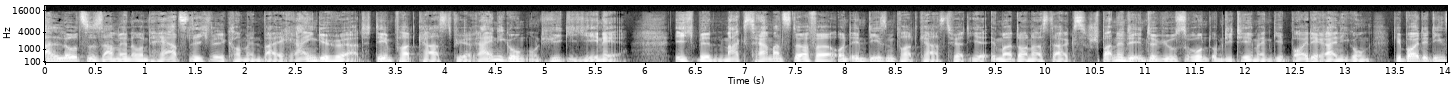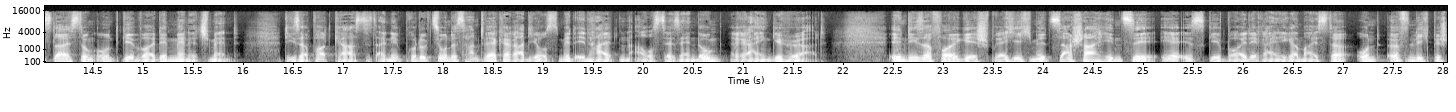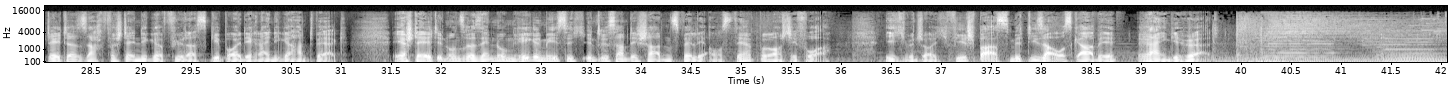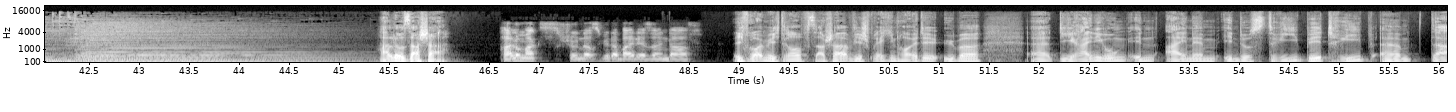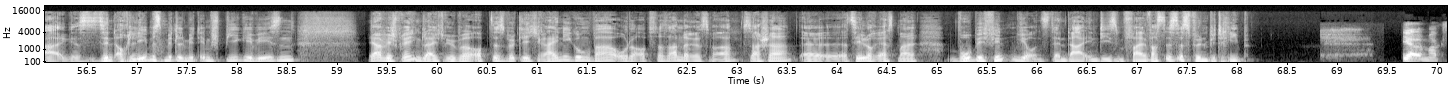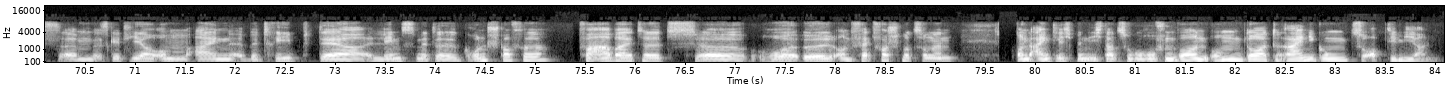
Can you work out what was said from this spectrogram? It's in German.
Hallo zusammen und herzlich willkommen bei Reingehört, dem Podcast für Reinigung und Hygiene. Ich bin Max Hermannsdörfer und in diesem Podcast hört ihr immer donnerstags spannende Interviews rund um die Themen Gebäudereinigung, Gebäudedienstleistung und Gebäudemanagement. Dieser Podcast ist eine Produktion des Handwerkerradios mit Inhalten aus der Sendung Reingehört. In dieser Folge spreche ich mit Sascha Hinze. Er ist Gebäudereinigermeister und öffentlich bestellter Sachverständiger für das Gebäudereinigerhandwerk. Er stellt in unserer Sendung regelmäßig interessante Schadensfälle aus der Branche vor. Ich wünsche euch viel Spaß mit dieser Ausgabe Reingehört. Hallo Sascha. Hallo Max, schön, dass ich wieder bei dir sein darf. Ich freue mich drauf, Sascha. Wir sprechen heute über äh, die Reinigung in einem Industriebetrieb. Ähm, da sind auch Lebensmittel mit im Spiel gewesen. Ja, wir sprechen gleich drüber, ob das wirklich Reinigung war oder ob es was anderes war. Sascha, äh, erzähl doch erstmal, wo befinden wir uns denn da in diesem Fall? Was ist es für ein Betrieb? Ja, Max, ähm, es geht hier um einen Betrieb, der Lebensmittelgrundstoffe verarbeitet, äh, hohe Öl- und Fettverschmutzungen. Und eigentlich bin ich dazu gerufen worden, um dort Reinigung zu optimieren.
